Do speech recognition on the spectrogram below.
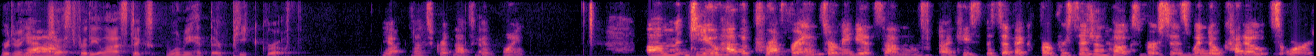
We're doing yeah. it just for the elastics when we hit their peak growth. Yeah, that's great. That's a yeah. good point. Um, do you have a preference, or maybe it's um, case specific, for precision hooks versus window cutouts, or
